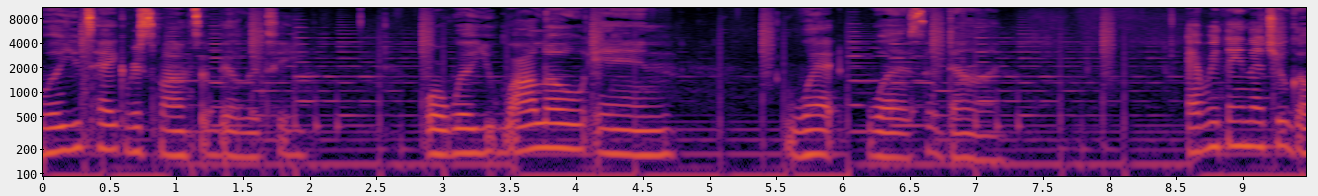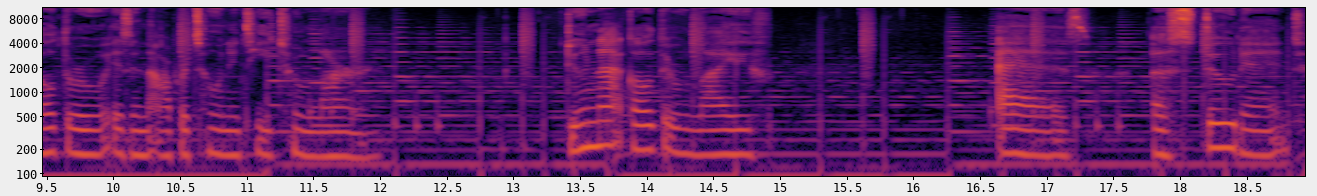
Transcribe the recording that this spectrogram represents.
will you take responsibility? Or will you wallow in what was done? Everything that you go through is an opportunity to learn. Do not go through life as a student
